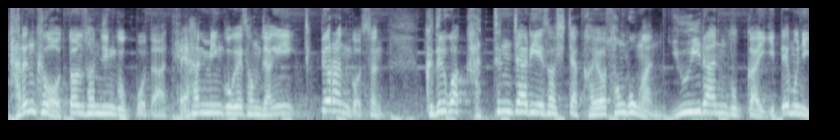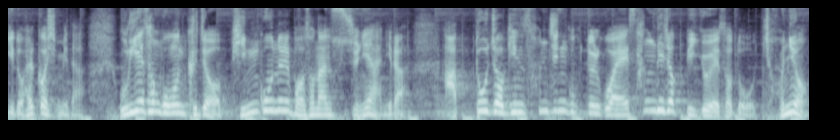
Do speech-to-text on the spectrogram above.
다른 그 어떤 선진국보다 대한민국의 성장이 특별 한 것은 그들과 같은 자리에서 시작하여 성공한 유일한 국가이기 때문이기도 할 것입니다. 우리의 성공은 그저 빈곤을 벗어난 수준이 아니라 압도적인 선진국들과의 상대적 비교에서도 전혀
